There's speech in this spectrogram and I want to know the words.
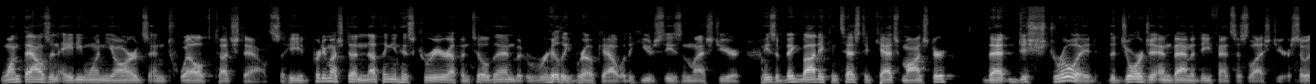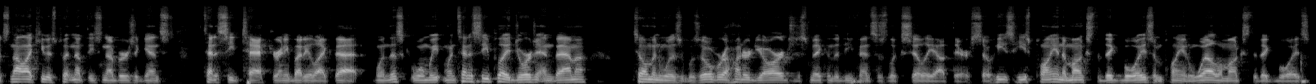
1,081 yards, and 12 touchdowns. So he had pretty much done nothing in his career up until then, but really broke out with a huge season last year. He's a big body contested catch monster that destroyed the Georgia and Bama defenses last year. So it's not like he was putting up these numbers against Tennessee Tech or anybody like that. When this when we when Tennessee played Georgia and Bama, Tillman was was over 100 yards, just making the defenses look silly out there. So he's he's playing amongst the big boys and playing well amongst the big boys.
